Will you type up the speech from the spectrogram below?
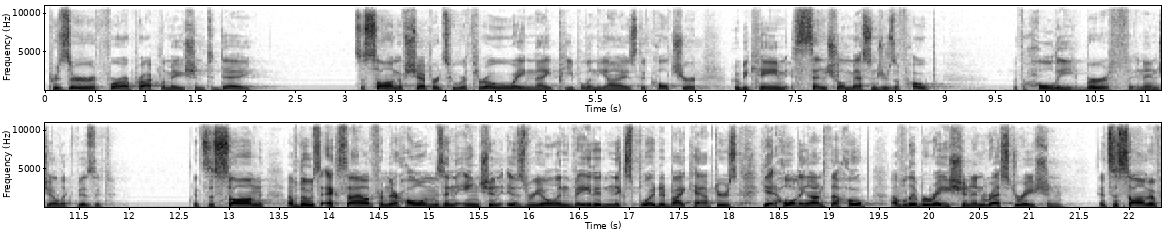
preserved for our proclamation today. It's a song of shepherds who were throwaway night people in the eyes of the culture who became essential messengers of hope with a holy birth and angelic visit. It's the song of those exiled from their homes in ancient Israel, invaded and exploited by captors, yet holding on to the hope of liberation and restoration. It's a song of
